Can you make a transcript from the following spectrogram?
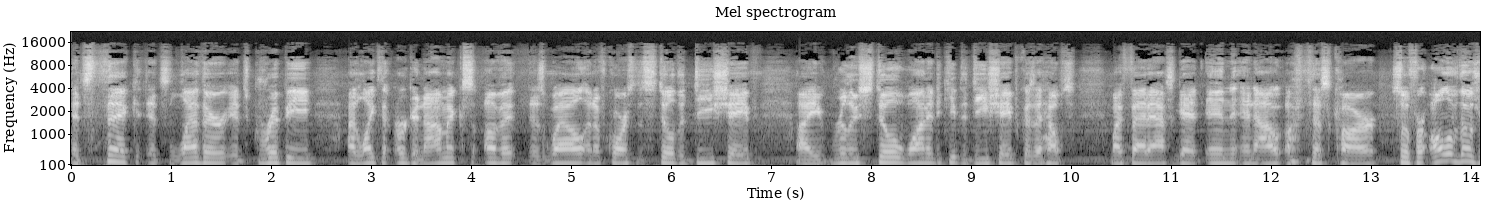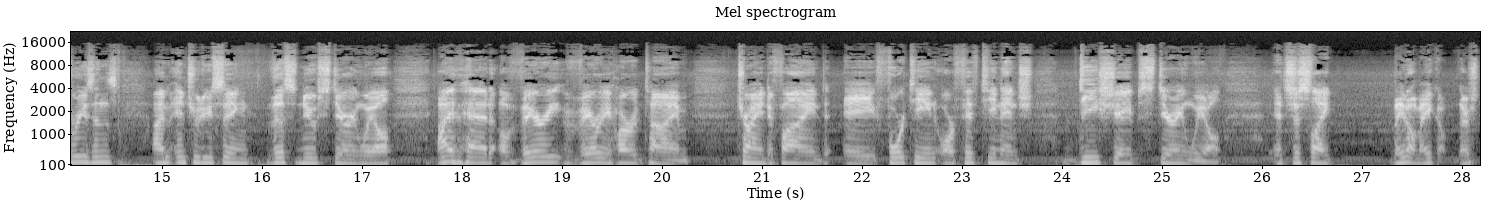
It's thick, it's leather, it's grippy. I like the ergonomics of it as well. And of course, it's still the D shape. I really still wanted to keep the D shape because it helps my fat ass get in and out of this car. So for all of those reasons, I'm introducing this new steering wheel. I've had a very, very hard time trying to find a 14 or 15 inch D-shaped steering wheel it's just like they don't make them. There's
